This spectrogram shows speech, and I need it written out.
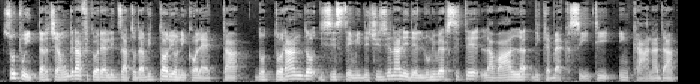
Su Twitter c'è un grafico realizzato da Vittorio Nicoletta, dottorando di sistemi decisionali dell'Université Laval di Quebec City, in Canada,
